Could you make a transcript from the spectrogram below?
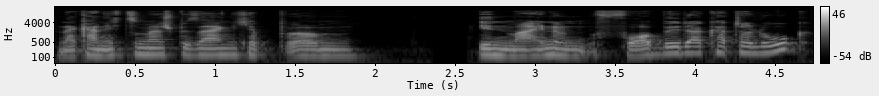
Und da kann ich zum Beispiel sagen, ich habe ähm, in meinem Vorbilderkatalog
